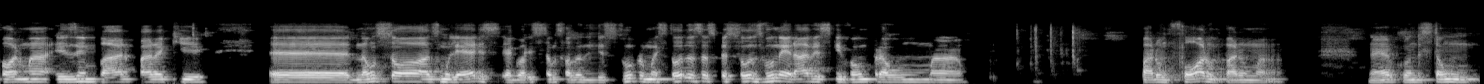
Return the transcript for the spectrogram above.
forma exemplar para que é, não só as mulheres, agora estamos falando de estupro, mas todas as pessoas vulneráveis que vão para uma para um fórum, para uma, né, quando estão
